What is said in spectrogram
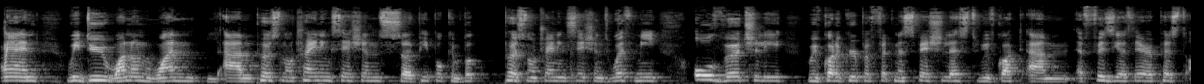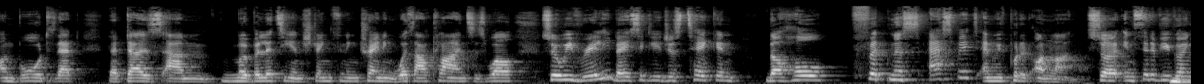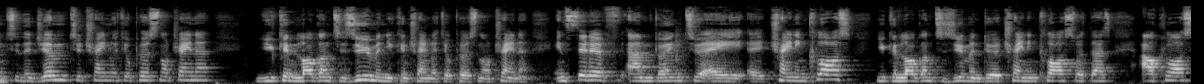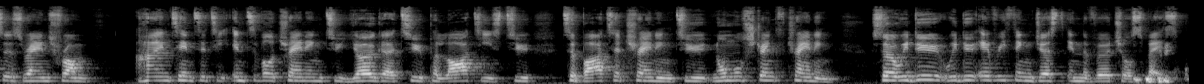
And we do one-on-one um, personal training sessions, so people can book personal training sessions with me, all virtually. We've got a group of fitness specialists. We've got um, a physiotherapist on board that that does um, mobility and strengthening training with our clients as well. So we've really basically just taken the whole fitness aspect and we've put it online. So instead of you going to the gym to train with your personal trainer, you can log on to Zoom and you can train with your personal trainer. Instead of um, going to a, a, training class, you can log on to Zoom and do a training class with us. Our classes range from high intensity interval training to yoga to Pilates to Tabata training to normal strength training. So we do, we do everything just in the virtual space.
